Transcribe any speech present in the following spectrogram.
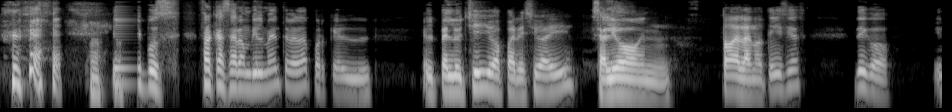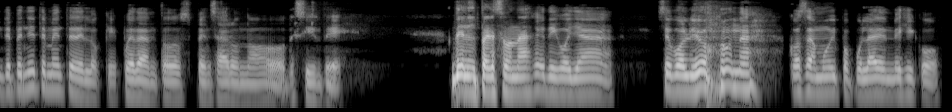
y pues fracasaron vilmente, ¿verdad? Porque el, el peluchillo apareció ahí, salió en todas las noticias. Digo, independientemente de lo que puedan todos pensar o no decir de, del personaje, digo, ya se volvió una cosa muy popular en México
